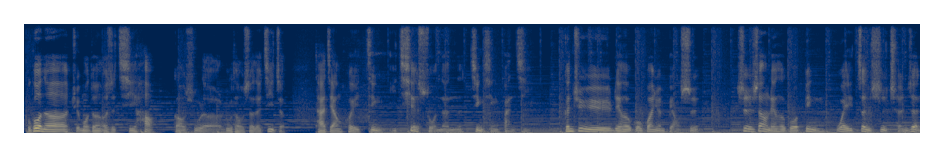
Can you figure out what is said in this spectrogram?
不过呢，觉莫敦二十七号告诉了路透社的记者，他将会尽一切所能进行反击。根据联合国官员表示，事实上，联合国并未正式承认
